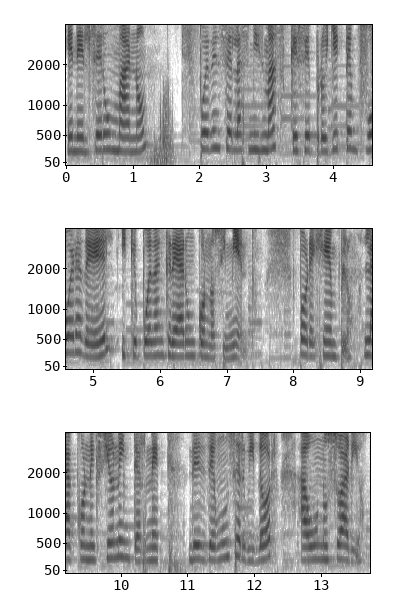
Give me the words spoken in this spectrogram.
en el ser humano, pueden ser las mismas que se proyecten fuera de él y que puedan crear un conocimiento. Por ejemplo, la conexión a Internet desde un servidor a un usuario,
